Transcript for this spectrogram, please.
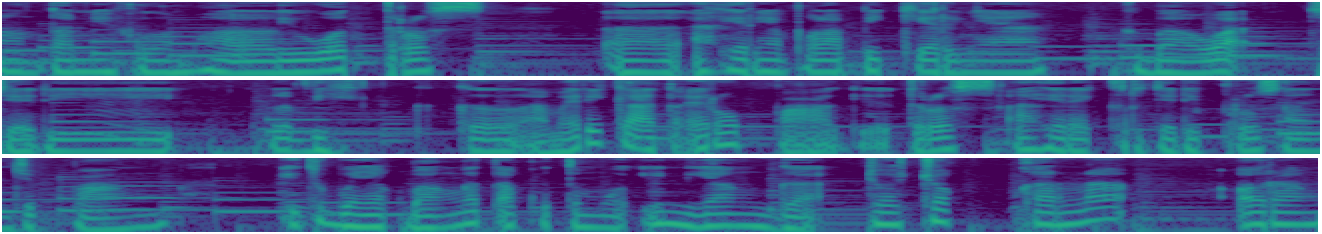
nontonnya film Hollywood terus uh, akhirnya pola pikirnya kebawa jadi lebih ke Amerika atau Eropa gitu terus akhirnya kerja di perusahaan Jepang itu banyak banget aku temuin yang nggak cocok. Karena orang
